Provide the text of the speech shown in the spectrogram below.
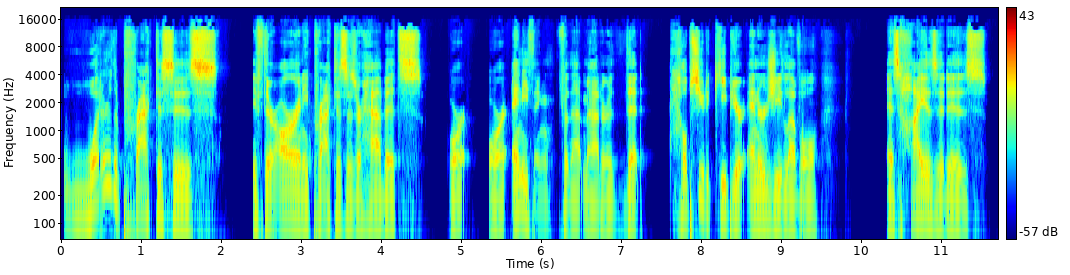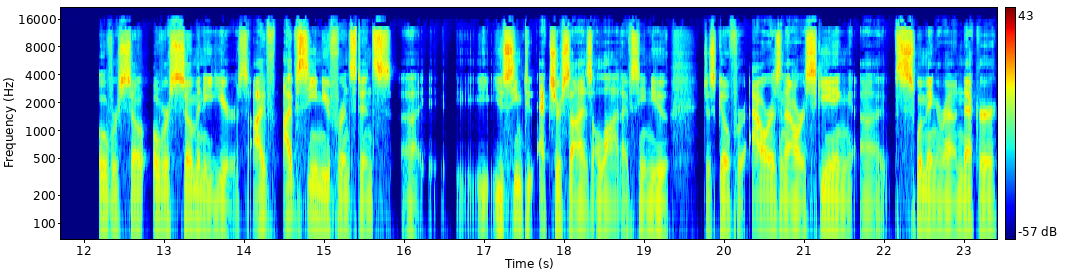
what are the practices, if there are any practices or habits or or anything for that matter, that helps you to keep your energy level as high as it is over so over so many years. I've I've seen you, for instance, uh, you, you seem to exercise a lot. I've seen you just go for hours and hours skiing, uh, swimming around Necker,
